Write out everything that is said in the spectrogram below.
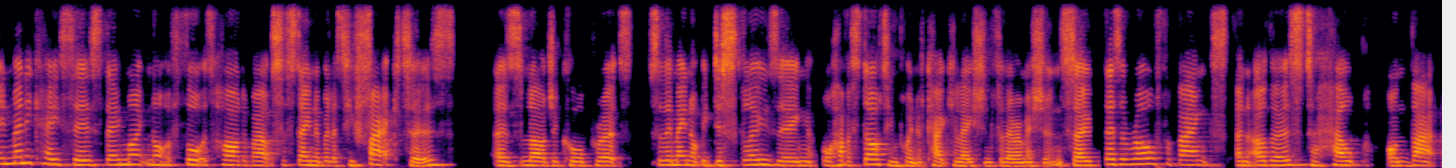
in many cases, they might not have thought as hard about sustainability factors as larger corporates. So they may not be disclosing or have a starting point of calculation for their emissions. So there's a role for banks and others to help on that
